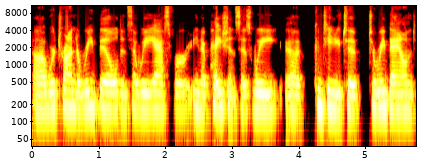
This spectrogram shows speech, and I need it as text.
Uh, we're trying to rebuild, and so we ask for you know patience as we uh, continue to to rebound.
